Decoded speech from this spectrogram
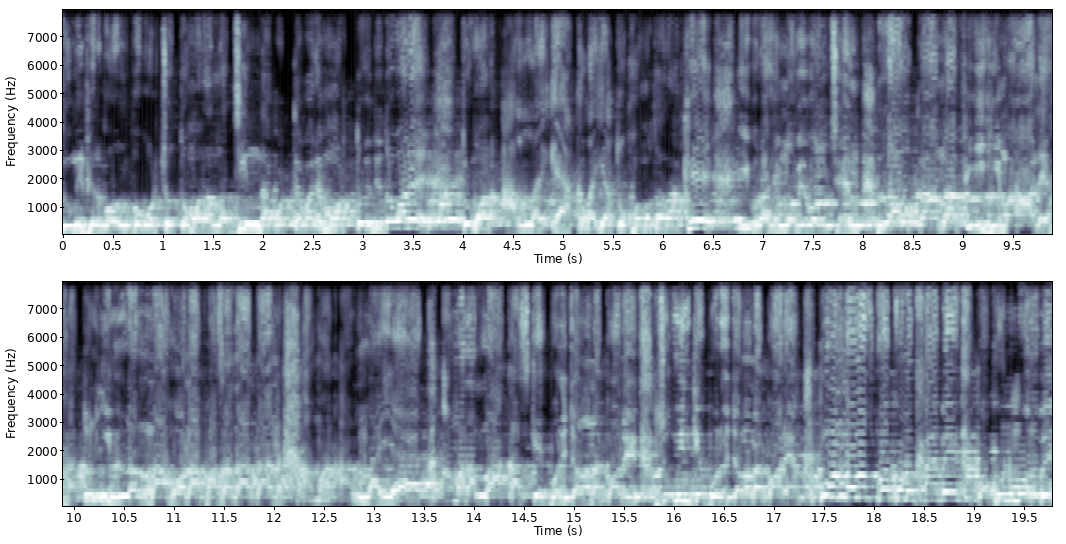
তুমি ফের গল্প করছ, তোমার আল্লাহ জিন্দা করতে পারে মর্ত দিতে পারে, তোমার আল্লাহ একলাই এত ক্ষমতা রাখে? ইব্রাহিম নবী বলছেন, লাউ কানা ফি হিমালে হাতুন ইল্লাল্লাহ লা ফাসাদাতান। আমার আল্লাহ এক, আমার আল্লাহ আকাশকে পরিচালনা করে, জমিনকে পরিচালনা করে। কোন মানুষ কখন খাবে, কখন মরবে,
